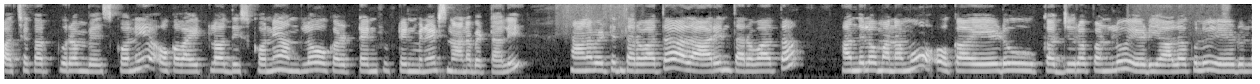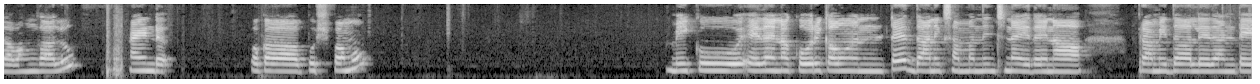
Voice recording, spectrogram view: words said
పచ్చకర్పూరం వేసుకొని ఒక వైట్ క్లాత్ తీసుకొని అందులో ఒక టెన్ ఫిఫ్టీన్ మినిట్స్ నానబెట్టాలి. నానబెట్టిన తర్వాత అది ఆరిన తర్వాత అందులో మనము ఒక ఏడు ఖర్జూర పండ్లు ఏడు యాలకులు ఏడు లవంగాలు అండ్ ఒక పుష్పము. మీకు ఏదైనా కోరిక ఉంటే దానికి సంబంధించిన ఏదైనా ప్రమిద లేదంటే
